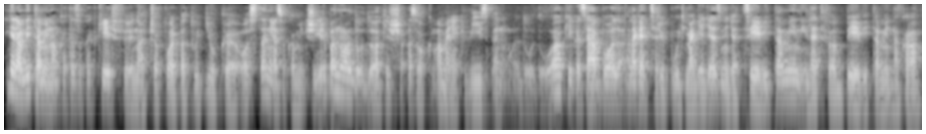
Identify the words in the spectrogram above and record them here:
Igen, a vitaminokat azokat két fő nagy csoportba tudjuk osztani, azok, amik zsírban oldódóak, és azok, amelyek vízben oldódóak. Igazából a legegyszerűbb úgy megjegyezni, hogy a C-vitamin, illetve a B-vitaminnak a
